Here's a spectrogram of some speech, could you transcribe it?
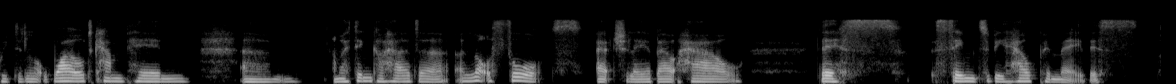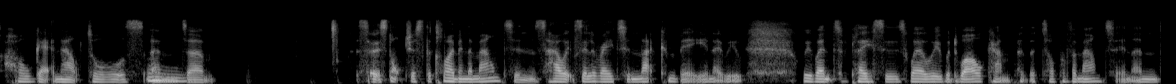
we did a lot of wild camping. Um, and I think I had a, a lot of thoughts actually about how this seemed to be helping me. This whole getting outdoors and Mm. um, so it's not just the climbing the mountains how exhilarating that can be. You know we we went to places where we would wild camp at the top of a mountain and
